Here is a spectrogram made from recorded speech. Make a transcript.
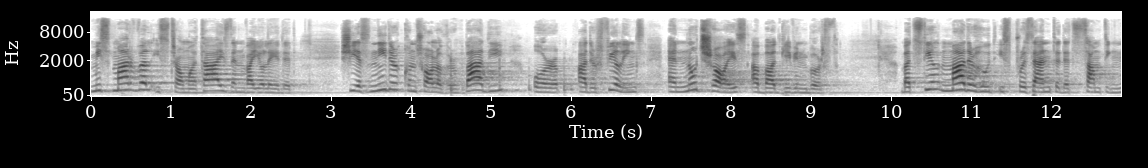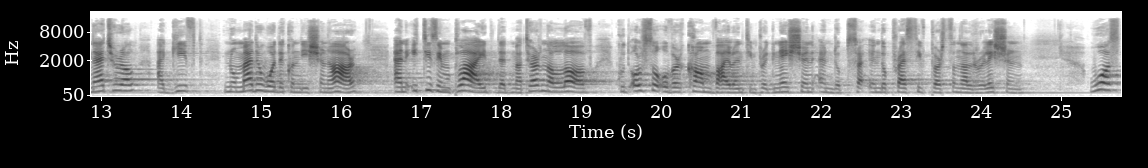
Miss Marvel is traumatized and violated. She has neither control of her body or other feelings and no choice about giving birth. But still, motherhood is presented as something natural, a gift, no matter what the conditions are, and it is implied that maternal love could also overcome violent impregnation and, and oppressive personal relation. WASP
